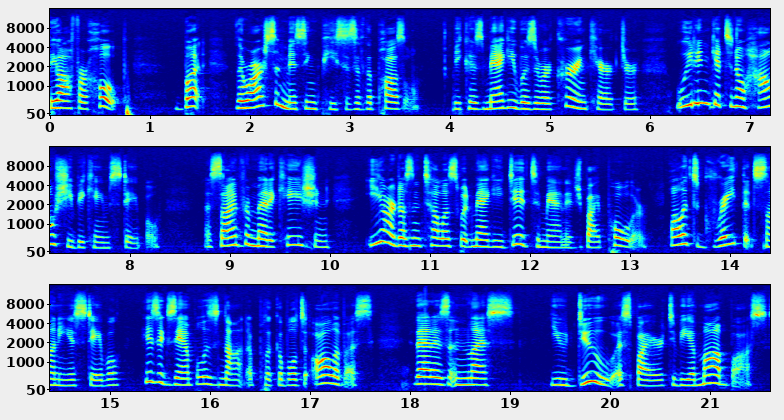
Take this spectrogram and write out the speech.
They offer hope, but there are some missing pieces of the puzzle. Because Maggie was a recurring character, we didn't get to know how she became stable. Aside from medication, ER doesn't tell us what Maggie did to manage bipolar. While it's great that Sonny is stable, his example is not applicable to all of us. That is, unless you do aspire to be a mob boss.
